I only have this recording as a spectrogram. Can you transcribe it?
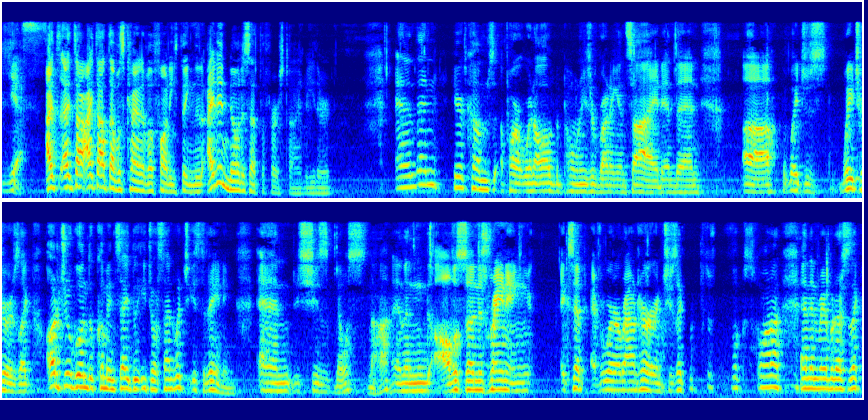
Yes. I, I thought I thought that was kind of a funny thing. I didn't notice that the first time either. And then here comes a part when all the ponies are running inside, and then uh, the waitress waiter is like, "Aren't you going to come inside to eat your sandwich? It's raining." And she's like, "No, it's not." And then all of a sudden it's raining, except everywhere around her, and she's like, "What the fuck's going on?" And then Rainbow Dash is like,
